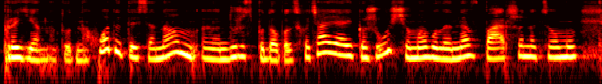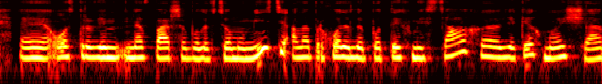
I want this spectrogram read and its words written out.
приємно тут знаходитися. Нам е, дуже сподобалось. Хоча я і кажу, що ми були не вперше на цьому е, острові, не вперше були в цьому місті, але проходили по тих місцях, в яких ми ще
